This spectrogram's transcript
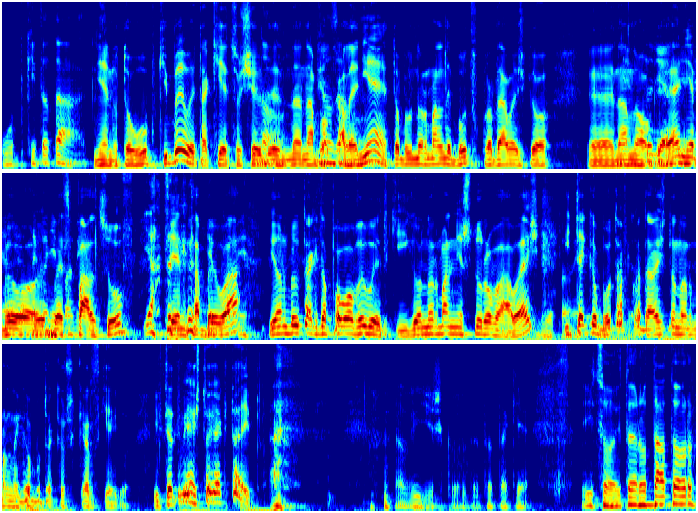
Łupki to tak. Nie, no to łupki były takie, co się No, na, na bok, ale nie, to był normalny but, wkładałeś go e, na nogę, nie, nie, nie, ja było tego nie bez pamiętam. palców, Ja pięta była pamiętam. i on był tak do połowy łydki i go normalnie sznurowałeś i pamiętam tego buta wkładałeś do normalnego buta koszykarskiego. I wtedy miałeś to jak tape. No widzisz, kurde, to takie. I co, i ten rotator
